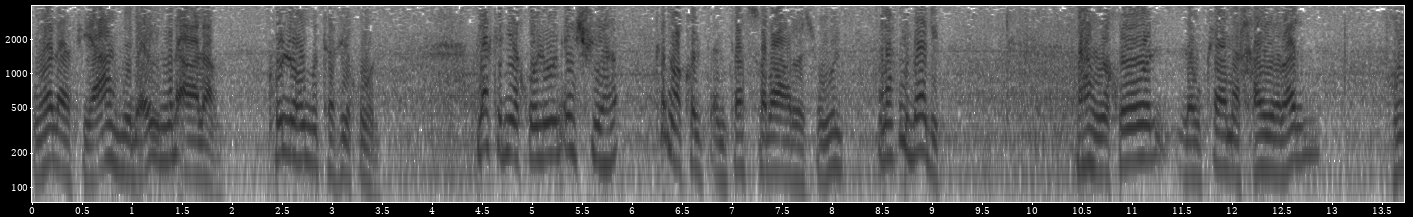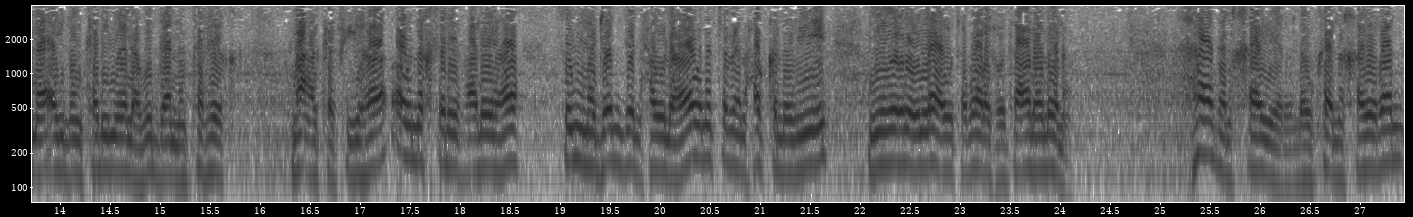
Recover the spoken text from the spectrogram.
ولا في عهد الأئمة الأعلام. كلهم متفقون. لكن يقولون إيش فيها؟ كما قلت أنت صلاة الرسول ونحو ذلك. نحن نقول لو كان خيرا هنا أيضا كلمة لابد أن نتفق معك فيها أو نختلف عليها ثم ندندن حولها ونتبع الحق الذي يظهره الله تبارك وتعالى لنا. هذا الخير لو كان خيرا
